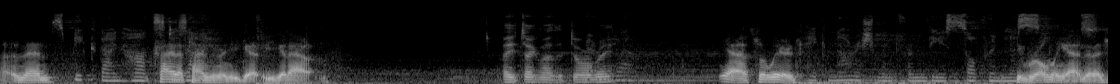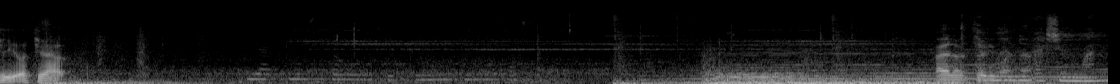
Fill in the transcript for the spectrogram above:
Uh, and then Speak thine heart's try to desire. time you when you get you get out. Are you talking about the doorway? Yeah, that's so weird. Take nourishment from these sovereignless Keep rolling at it and souls. eventually it lets you out. Let these souls be drawn Alright, I'm at Farewell, 31 now. Ashen One.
